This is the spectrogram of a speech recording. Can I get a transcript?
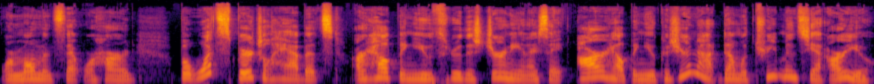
or moments that were hard, but what spiritual habits are helping you through this journey? And I say are helping you because you're not done with treatments yet, are you?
